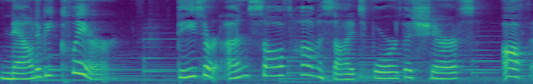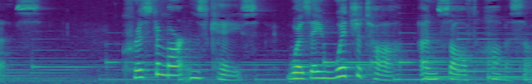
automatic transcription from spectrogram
Now, to be clear, these are unsolved homicides for the sheriff's office. Krista Martin's case was a Wichita unsolved homicide.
